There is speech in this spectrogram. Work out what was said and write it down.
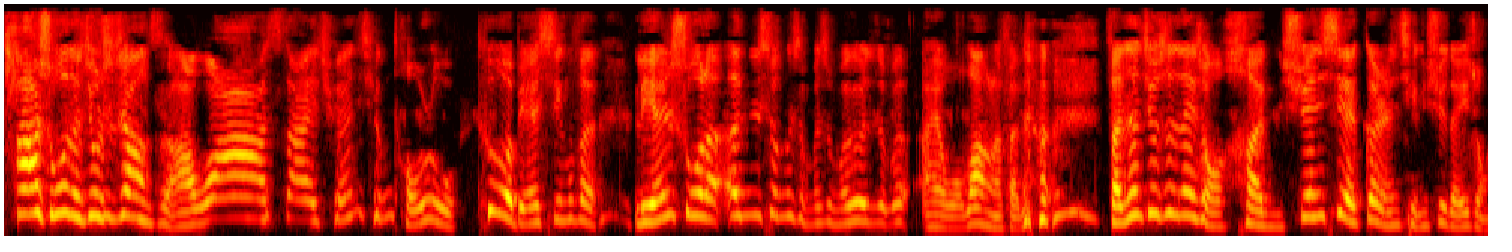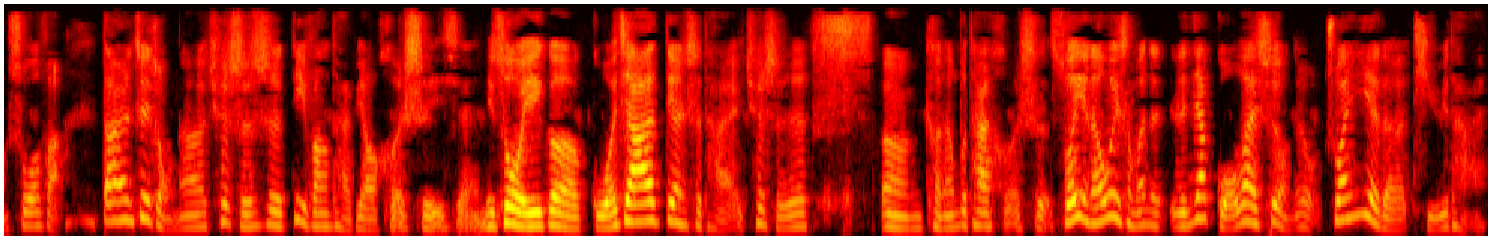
他说的就是这样子啊，哇塞，全情投入，特别兴奋，连说了 n 声什么什么什么，哎呀，我忘了，反正反正就是那种很宣泄个人情绪的一种说法。当然，这种呢，确实是地方台比较合适一些。你作为一个国家电视台，确实，嗯，可能不太合适。所以呢，为什么呢？人家国外是有那种专业的体育台，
